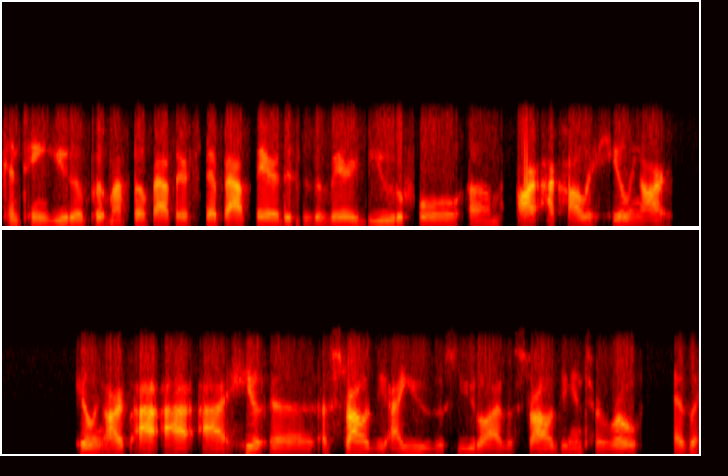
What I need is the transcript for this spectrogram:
continue to put myself out there, step out there. This is a very beautiful um, art. I call it healing art. Healing arts. I I I heal uh, astrology. I use this, utilize astrology and tarot as a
